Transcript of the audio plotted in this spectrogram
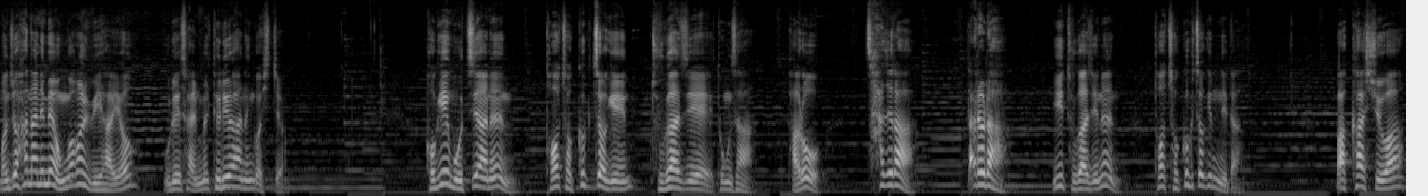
먼저 하나님의 영광을 위하여 우리의 삶을 드려야 하는 것이죠. 거기에 못지않은 더 적극적인 두 가지의 동사, 바로 찾으라, 따르라. 이 두 가지는 더 적극적입니다. 바카슈와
